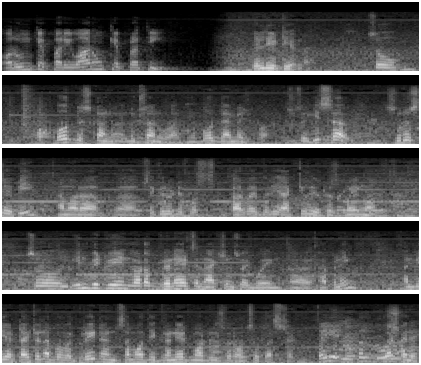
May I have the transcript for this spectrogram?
और उनके परिवारों के प्रति now. So बहुत नुकसान नुकसान हुआ बहुत डैमेज हुआ। सो so, इस साल शुरू से भी हमारा सिक्योरिटी फोर्सेस की कार्रवाई very actively it was going on so in between lot of grenades and actions were going happening and we had tightened up our grid and some of the grenade models were also busted. One minute.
